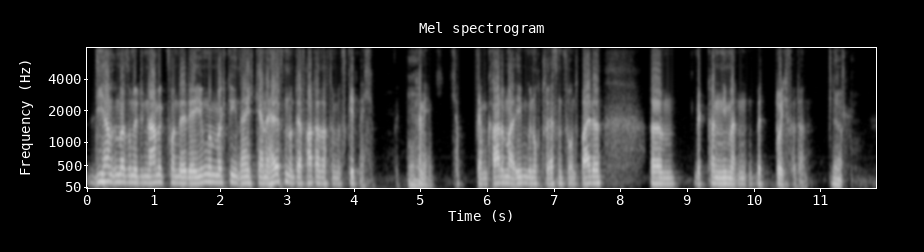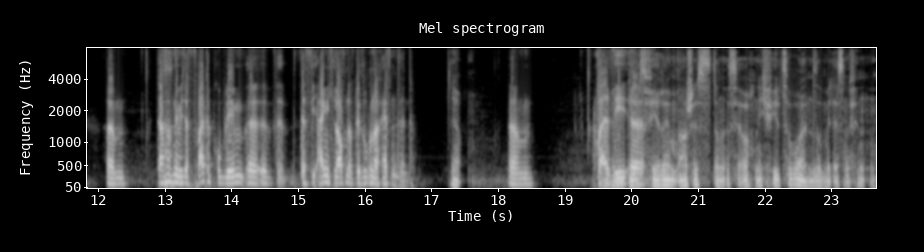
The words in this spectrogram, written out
die haben immer so eine Dynamik von der, der Junge möchte ihnen eigentlich gerne helfen und der Vater sagt ihm, es geht nicht. Mhm. Kann ich nicht. Ich hab, wir haben gerade mal eben genug zu essen für uns beide. Ähm, wir können niemanden mit durchfüttern. Ja. Ähm, das ist nämlich das zweite Problem, äh, dass sie eigentlich laufend auf der Suche nach Essen sind. Ja. Ähm, weil Wenn sie, die äh, Biosphäre im Arsch ist, dann ist ja auch nicht viel zu wollen, so mit Essen finden.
